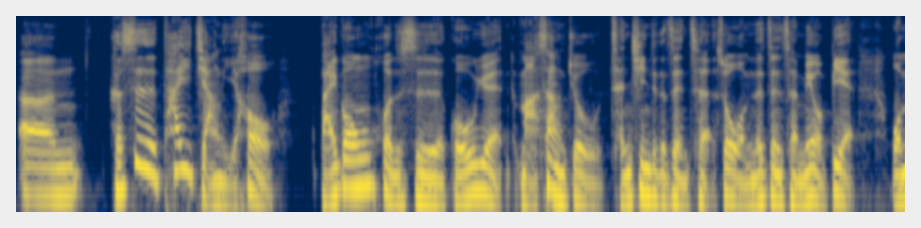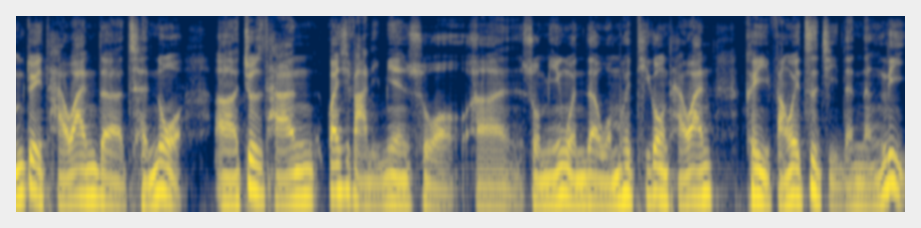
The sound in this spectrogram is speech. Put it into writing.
嗯，可是他一讲以后。白宫或者是国务院马上就澄清这个政策，说我们的政策没有变，我们对台湾的承诺，呃，就是台湾关系法里面所呃所明文的，我们会提供台湾可以防卫自己的能力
